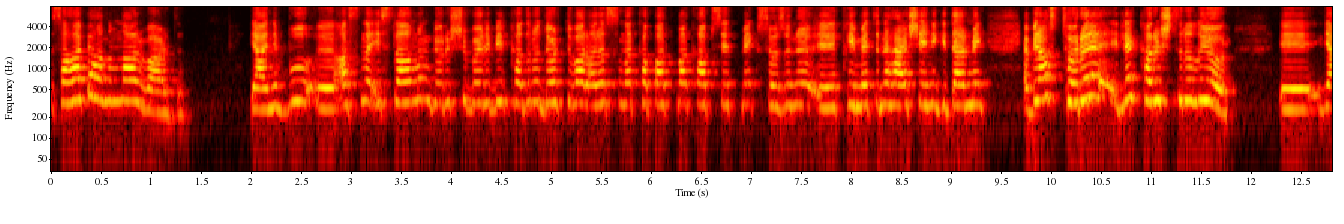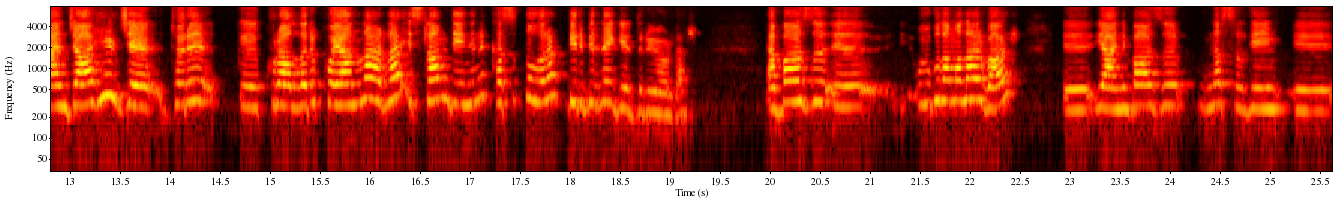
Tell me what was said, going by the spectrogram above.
sahabe hanımlar vardı. Yani bu e, aslında İslam'ın görüşü böyle bir kadını dört duvar arasına kapatmak, hapsetmek, sözünü, e, kıymetini, her şeyini gidermek. Ya biraz töre ile karıştırılıyor. E, yani cahilce töre kuralları koyanlarla İslam dinini kasıtlı olarak birbirine girdiriyorlar. Ya yani bazı uygulamalar var e, yani bazı nasıl diyeyim e,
